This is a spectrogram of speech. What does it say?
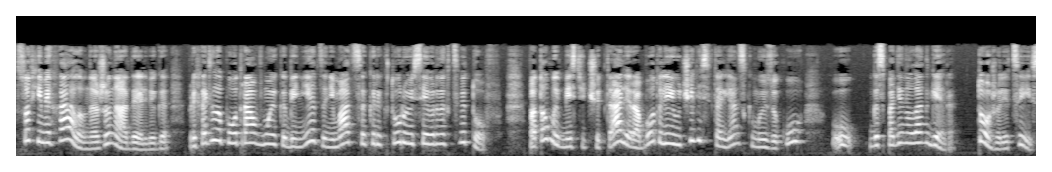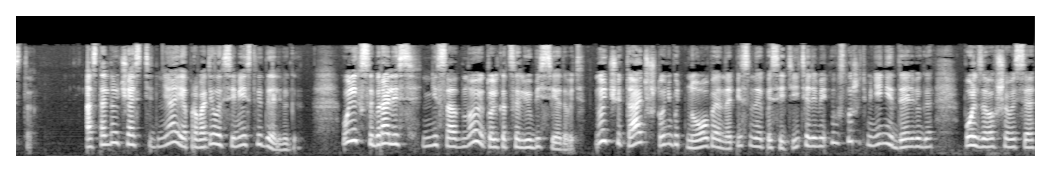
Софья Михайловна, жена Дельвига, приходила по утрам в мой кабинет заниматься корректурой северных цветов. Потом мы вместе читали, работали и учились итальянскому языку у господина Лангера, тоже лицеиста. Остальную часть дня я проводила в семействе Дельвига. У них собирались не с одной только целью беседовать, но и читать что-нибудь новое, написанное посетителями, и услышать мнение Дельвига, пользовавшегося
